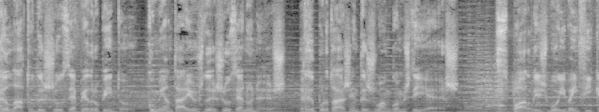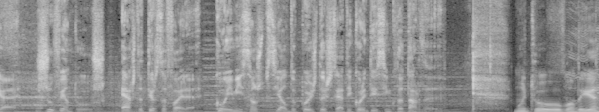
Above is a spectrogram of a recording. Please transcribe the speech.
Relato de José Pedro Pinto. Comentários de José Nunes. Reportagem de João Gomes Dias. Sport Lisboa e Benfica. Juventus. Esta terça-feira, com emissão especial depois das 7h45 da tarde. Muito bom dia,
